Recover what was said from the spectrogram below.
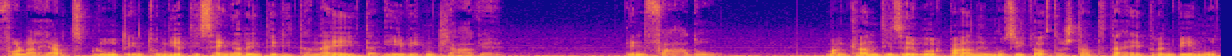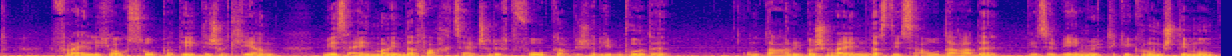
Voller Herzblut intoniert die Sängerin die Litanei der ewigen Klage. Den Fado. Man kann diese urbane Musik aus der Stadt der heiteren Wehmut freilich auch so pathetisch erklären, wie es einmal in der Fachzeitschrift Foka beschrieben wurde, und darüber schreiben, dass die Saudade, diese wehmütige Grundstimmung,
